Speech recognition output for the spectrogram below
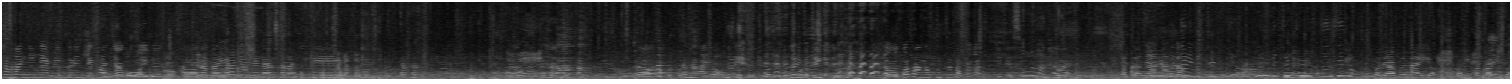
たまにねびっくりして噛んじゃう子もいるんで触らないようにお願いしますねかんだかわいいのりのりめっちゃいいお子さんの靴とかが好きですそうなんだ、はい、ちょっとねあなた。これ危ないよここ引っかかりそう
